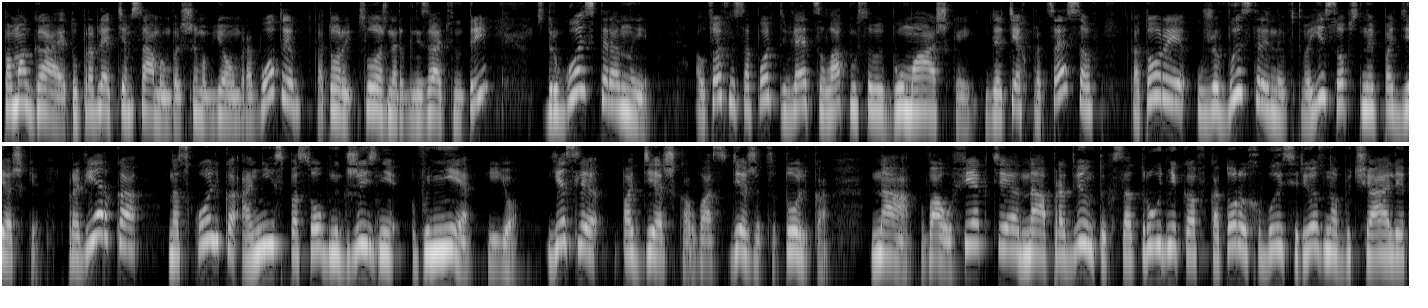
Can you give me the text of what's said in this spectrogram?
помогает управлять тем самым большим объемом работы, который сложно организовать внутри, с другой стороны, аутсорсный саппорт является лакмусовой бумажкой для тех процессов, которые уже выстроены в твоей собственной поддержке. Проверка, насколько они способны к жизни вне ее. Если поддержка у вас держится только на вау-эффекте, на продвинутых сотрудников, которых вы серьезно обучали,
